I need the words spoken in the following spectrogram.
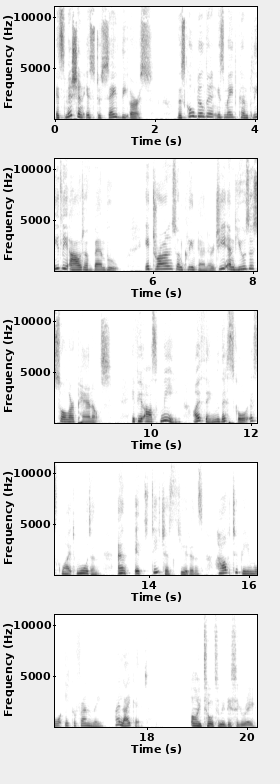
Its mission is to save the earth. The school building is made completely out of bamboo. It runs on clean energy and uses solar panels. If you ask me, I think this school is quite modern and it teaches students how to be more eco friendly. I like it. I totally disagree.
